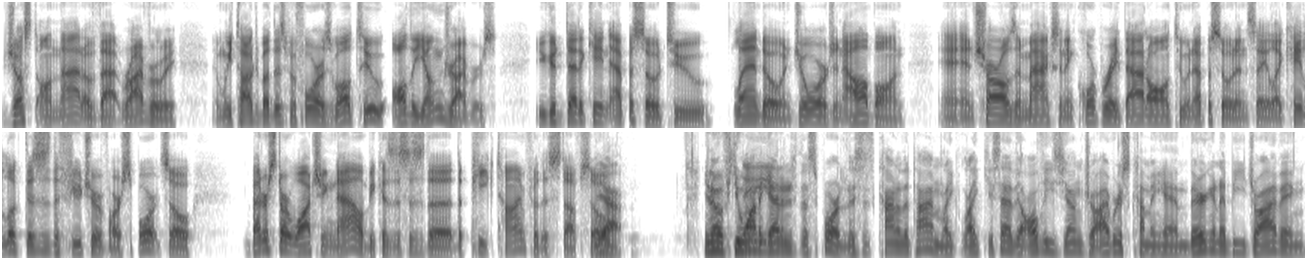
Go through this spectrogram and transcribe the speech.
just on that of that rivalry. And we talked about this before as well too. All the young drivers, you could dedicate an episode to Lando and George and Albon and, and Charles and Max and incorporate that all into an episode and say like, hey, look, this is the future of our sport. So better start watching now because this is the the peak time for this stuff. So yeah. You know, if you want to get into the sport, this is kind of the time. Like like you said, all these young drivers coming in, they're going to be driving,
